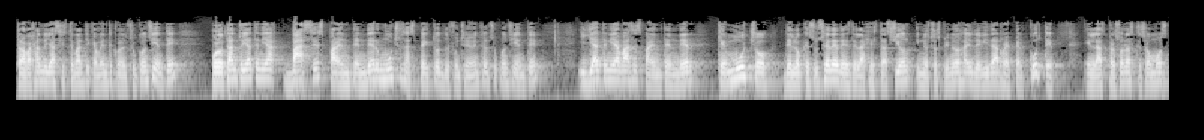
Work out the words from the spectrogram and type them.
trabajando ya sistemáticamente con el subconsciente, por lo tanto ya tenía bases para entender muchos aspectos del funcionamiento del subconsciente y ya tenía bases para entender que mucho de lo que sucede desde la gestación y nuestros primeros años de vida repercute en las personas que somos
